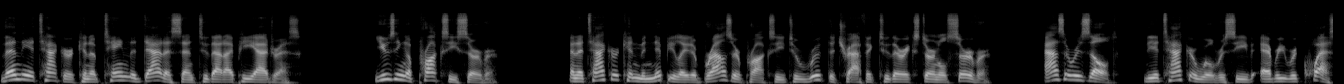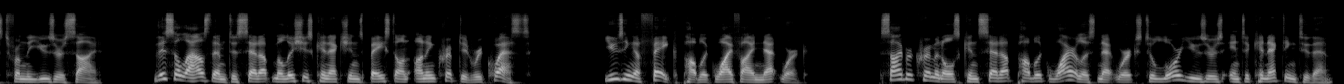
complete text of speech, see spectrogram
Then the attacker can obtain the data sent to that IP address. Using a proxy server. An attacker can manipulate a browser proxy to route the traffic to their external server. As a result, the attacker will receive every request from the user's side. This allows them to set up malicious connections based on unencrypted requests. Using a fake public Wi-Fi network. Cybercriminals can set up public wireless networks to lure users into connecting to them.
